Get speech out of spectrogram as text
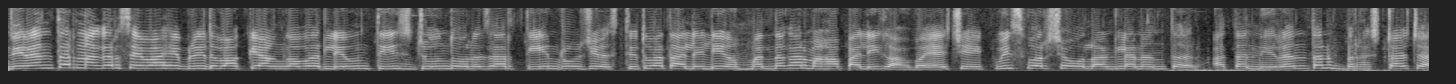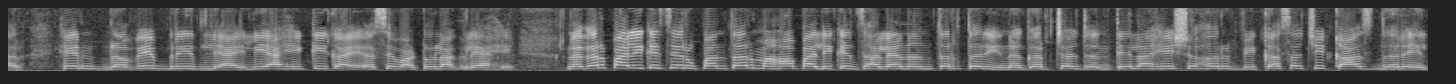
निरंतर नगरसेवा हे ब्रीदवाक्य अंगावर लिहून तीस जून दोन हजार तीन रोजी अस्तित्वात आलेली अहमदनगर महापालिका वयाची एकवीस वर्ष ओलांडल्यानंतर आता निरंतर भ्रष्टाचार हे नवे ब्रीद लिहायली आहे की काय असे वाटू लागले आहे. नगरपालिकेचे रूपांतर महापालिकेत झाल्यानंतर तरी नगरच्या जनतेला हे शहर विकासाची कास धरेल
